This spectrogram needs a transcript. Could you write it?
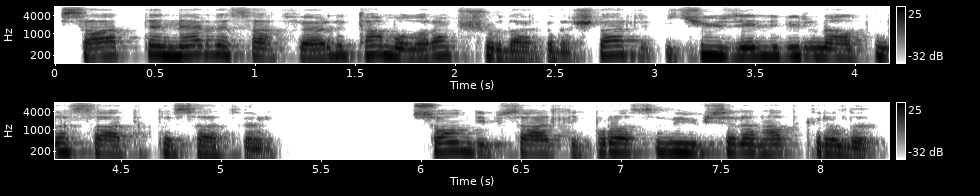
saatte nerede saat verdi? Tam olarak şurada arkadaşlar. 251'in altında saatlikte saat verdi. Son dip saatlik burası ve yükselen hat kırıldı.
